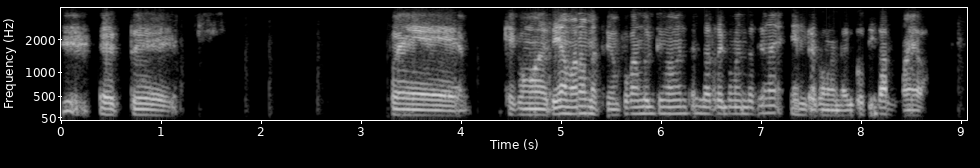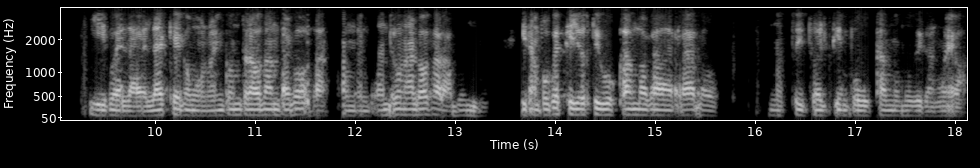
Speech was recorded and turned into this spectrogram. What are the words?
este, pues que como decía, mano, me estoy enfocando últimamente en las recomendaciones, en recomendar cositas nuevas. Y pues la verdad es que como no he encontrado tanta cosa, cuando encuentro una cosa la apunto. Y tampoco es que yo estoy buscando a cada rato, no estoy todo el tiempo buscando música nueva.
